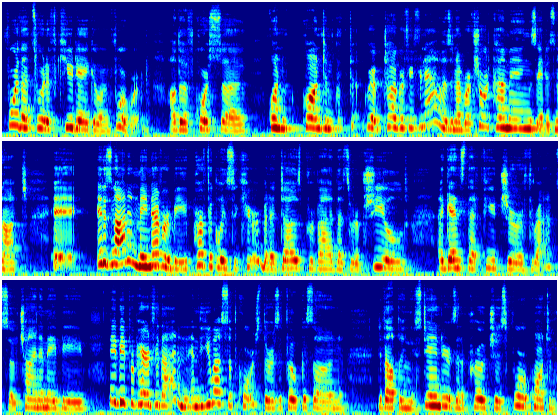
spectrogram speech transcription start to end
for that sort of Q day going forward. Although, of course, uh, quantum, quantum cryptography for now has a number of shortcomings. It is not. It, it is not and may never be perfectly secure, but it does provide that sort of shield against that future threat. So China may be may be prepared for that, and in the U.S., of course, there is a focus on developing new standards and approaches for quantum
